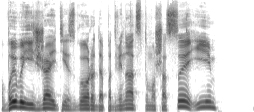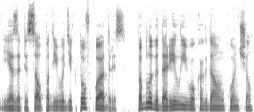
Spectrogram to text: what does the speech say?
Вы выезжаете из города по 12-му шоссе и...» Я записал под его диктовку адрес. Поблагодарил его, когда он кончил.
